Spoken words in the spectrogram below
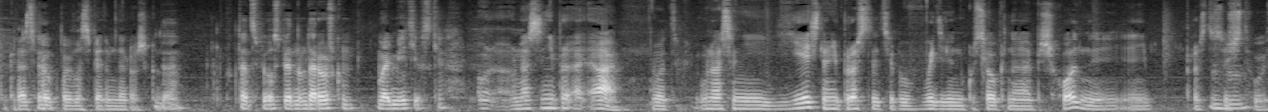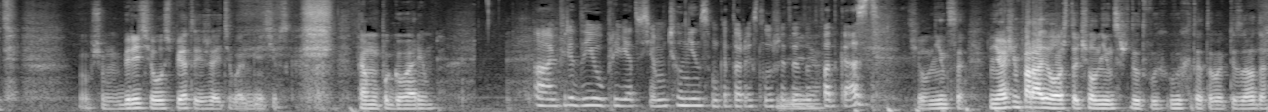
Покататься по, по велосипедным дорожкам. Да, покататься по велосипедным дорожкам в Альметьевске. У, нас они... А, вот, у нас они есть, но они просто, типа, выделен кусок на пешеходный, и они просто существуют. В общем, берите велосипед и езжайте в Альметьевск. Там мы поговорим. А, передаю привет всем челнинцам, которые слушают yeah. этот подкаст. Челнинцы. Меня очень порадовало, что челнинцы ждут вы- выход этого эпизода.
